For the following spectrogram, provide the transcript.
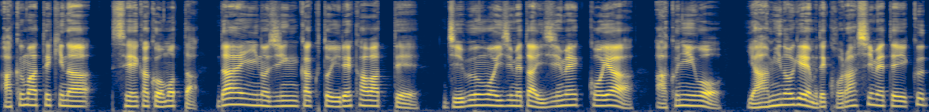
悪魔的な性格を持った第二の人格と入れ替わって自分をいじめたいじめっ子や悪人を闇のゲームで懲らしめていく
